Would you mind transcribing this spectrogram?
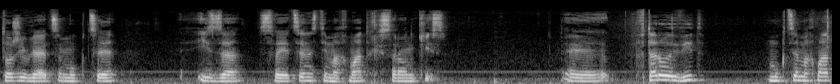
тоже являются мукце из-за своей ценности Махмад Хисарон Кис. Э, второй вид мукце Махмад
